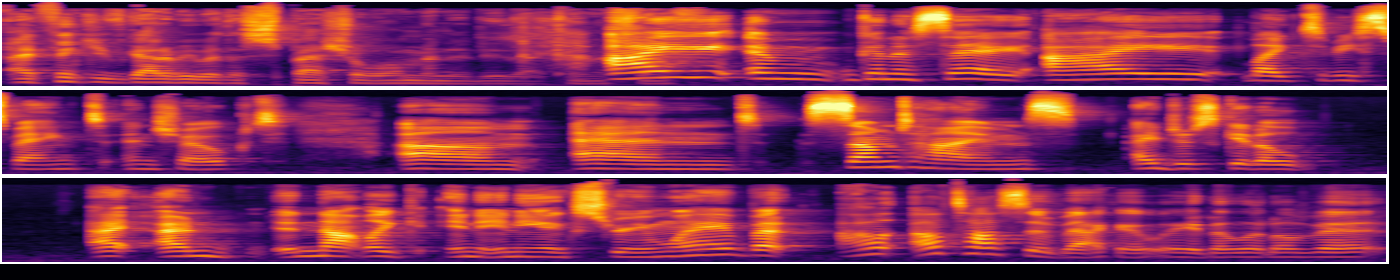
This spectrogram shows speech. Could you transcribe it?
I think you've got to be with a special woman to do that kind of stuff. I am gonna say I like to be spanked and choked, um, and sometimes I just get a. I, I'm not like in any extreme way, but I'll, I'll toss it back at Wade a little bit,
